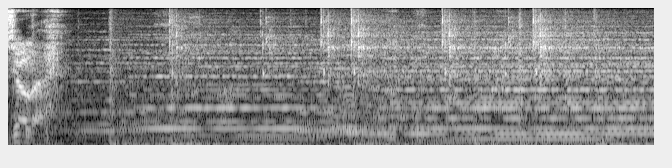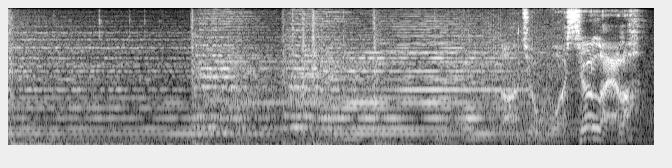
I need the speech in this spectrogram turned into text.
你先来？那就我先来了。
